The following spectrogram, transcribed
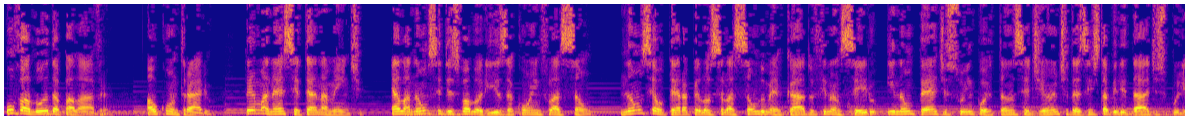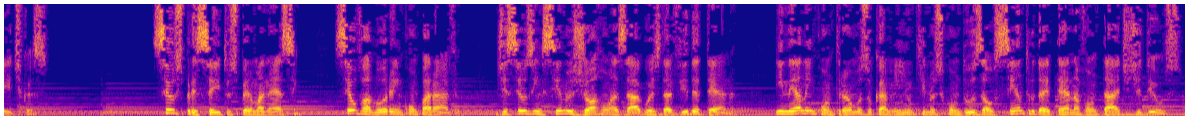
O valor da palavra, ao contrário, permanece eternamente, ela não se desvaloriza com a inflação, não se altera pela oscilação do mercado financeiro e não perde sua importância diante das instabilidades políticas. Seus preceitos permanecem, seu valor é incomparável, de seus ensinos jorram as águas da vida eterna, e nela encontramos o caminho que nos conduz ao centro da eterna vontade de Deus.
